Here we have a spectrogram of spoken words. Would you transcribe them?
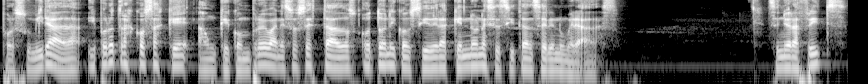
por su mirada y por otras cosas que, aunque comprueban esos estados, Otone considera que no necesitan ser enumeradas. Señora Fritz,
